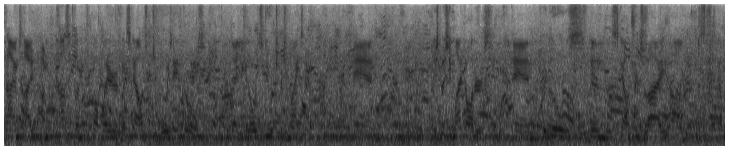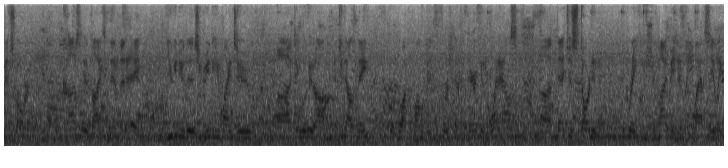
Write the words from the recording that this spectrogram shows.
times I, am constantly telling my football players, my scouts, which are boys and girls, that you can always do what you put your mind to. And especially my daughters and the girls in the scout troops that I um, scout master over, constantly advising them that, hey, you can do this, you can do anything you mind to. Take a look at um, in 2008, where Barack Obama became the first African American in the White House. Uh, that just started the breaking, in my opinion, of the glass ceiling.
